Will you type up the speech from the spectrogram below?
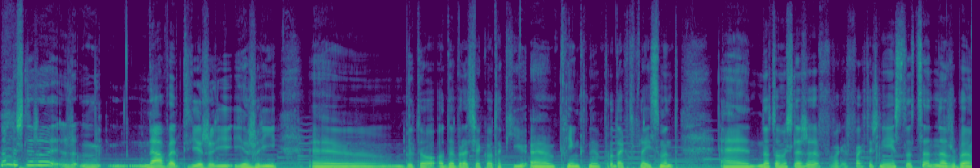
No myślę, że, że nawet jeżeli, jeżeli e, by to odebrać jako taki e, piękny product placement, e, no to myślę, że faktycznie jest to cenne, żeby,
